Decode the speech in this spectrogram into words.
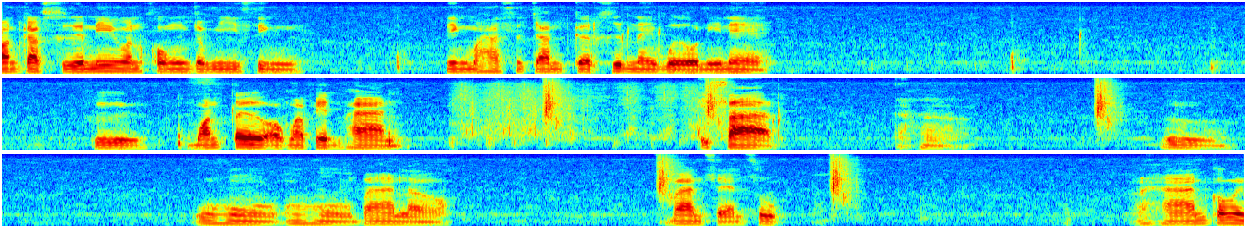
อนกลางคืนนี่มันคงจะมีสิ่ง สิ่งมหัศจรรย์เกิดขึ้นในเวิลนี้แน่ คือ มอนเตอร์ออกมาเพนพ่านไอ้ซาดอ่าฮะเออโอ้โห โอ้โห บ้านเรา บ้านแสนสุข อาหารก็ไม่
